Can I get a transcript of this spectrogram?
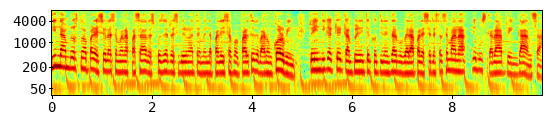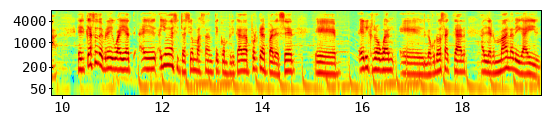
Dean Ambrose no apareció la semana pasada después de recibir una tremenda paliza por parte de Baron Corbin. Esto indica que el campeón intercontinental volverá a aparecer esta semana y buscará venganza. En el caso de Bray Wyatt eh, hay una situación bastante complicada porque al parecer eh, Eric Rowan eh, logró sacar a la hermana Abigail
